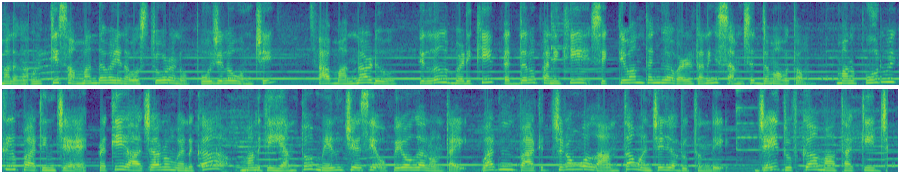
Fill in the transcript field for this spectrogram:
మన వృత్తి సంబంధమైన వస్తువులను పూజలో ఉంచి ఆ మన్నాడు పిల్లలు బడికి పెద్దలు పనికి శక్తివంతంగా వెళ్ళటానికి సంసిద్ధం అవుతాం మన పూర్వీకులు పాటించే ప్రతి ఆచారం వెనుక మనకి ఎంతో మేలు చేసే ఉపయోగాలు ఉంటాయి వాటిని పాటించడం వల్ల అంతా మంచి జరుగుతుంది. జై దుర్గా మాతాకి జై.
